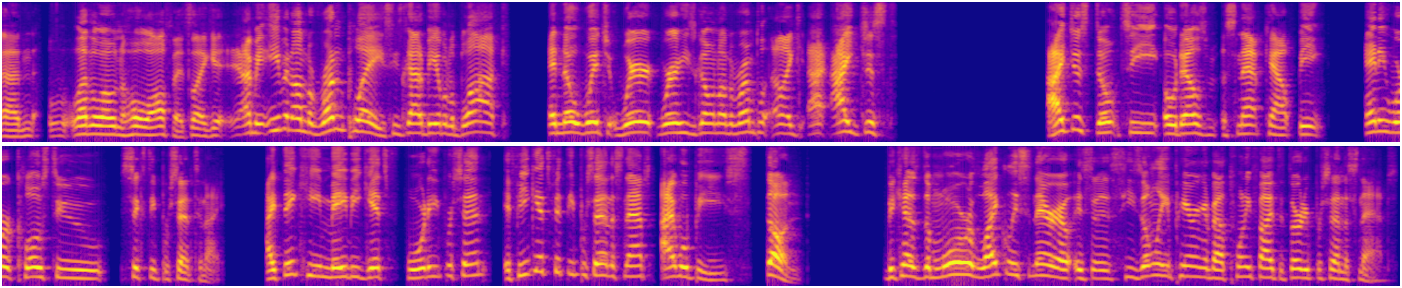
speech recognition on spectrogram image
and let alone the whole offense. Like, I mean, even on the run plays, he's got to be able to block and know which where where he's going on the run play. Like, I, I just, I just don't see Odell's snap count being anywhere close to sixty percent tonight. I think he maybe gets forty percent. If he gets fifty percent of snaps, I will be stunned. Because the more likely scenario is, is he's only appearing in about 25 to 30% of snaps.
